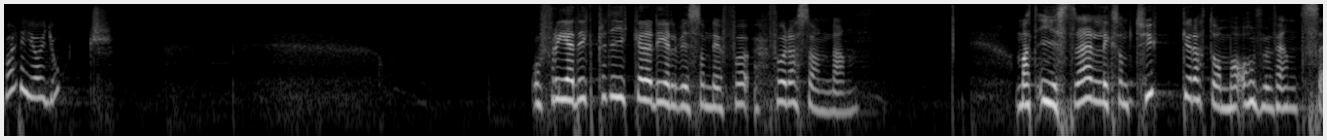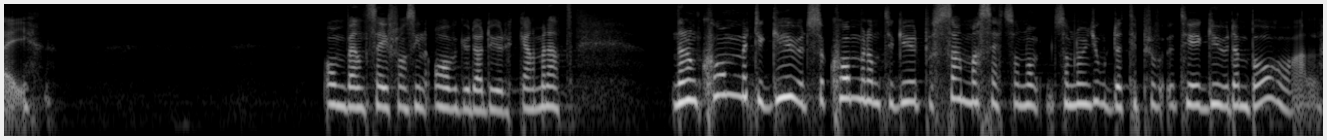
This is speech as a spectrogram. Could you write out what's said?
vad är det jag har gjort? Och Fredrik predikade delvis om det för, förra söndagen. Om att Israel liksom tycker att de har omvänt sig. Omvänt sig från sin avgudadyrkan men att när de kommer till Gud så kommer de till Gud på samma sätt som de, som de gjorde till, till guden Baal.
